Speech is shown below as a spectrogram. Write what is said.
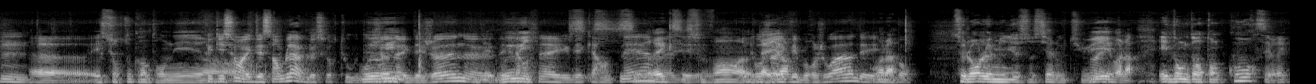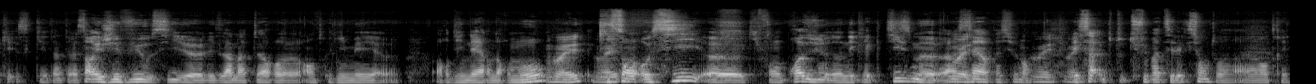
Hmm. euh, et surtout quand on est. Puis qui sont avec des semblables surtout. Des Oui, jeunes oui. avec des jeunes, euh, Des- des oui, oui. quarantenaires avec des quarantenaires. C'est vrai que c'est souvent. des bourgeois avec des bourgeois. Des... Voilà. Bon. Selon le milieu social où tu es, Ouais. voilà. Et donc dans ton cours, c'est vrai que ce qui est intéressant, et j'ai vu aussi euh, les amateurs euh, entre guillemets euh, ordinaires, normaux, qui sont aussi, qui font preuve d'un éclectisme assez impressionnant. Et ça, tu fais pas de sélection toi à l'entrée?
